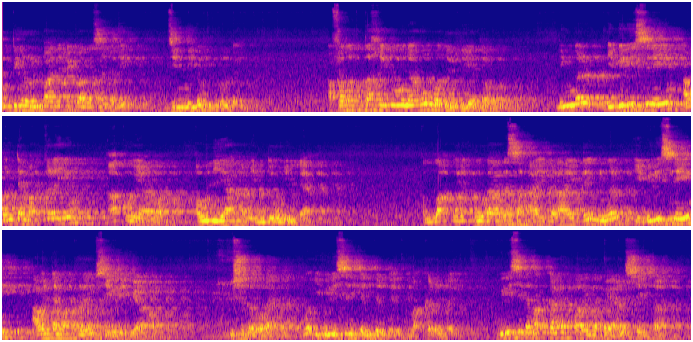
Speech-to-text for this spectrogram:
കുട്ടികൾ ഉൽപ്പാദിപ്പിക്കുക എന്ന സംഗതി ജിന്നിലും ഉണ്ട്. നിങ്ങൾ ഇബിലീസിനെയും അവന്റെ മക്കളെയും ആക്കുകയാണോ? ഔലിയ അമിന്ദൂനില്ല അള്ളാഹുവിനെ കൂടാതെ സഹായികളായിട്ട് നിങ്ങൾ ഇബിലീസിനെയും അവന്റെ മക്കളെയും സ്വീകരിക്കുകയാണോ? വിശുദ്ധ ഖുർആൻ. അപ്പോൾ ഇബിലീസിന് എന്തുണ്ട്? മക്കളുണ്ട്. ഇബിലീസിന്റെ മക്കളെ പറയുന്ന പേരാണ് ഷെയ്ത്താൻ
